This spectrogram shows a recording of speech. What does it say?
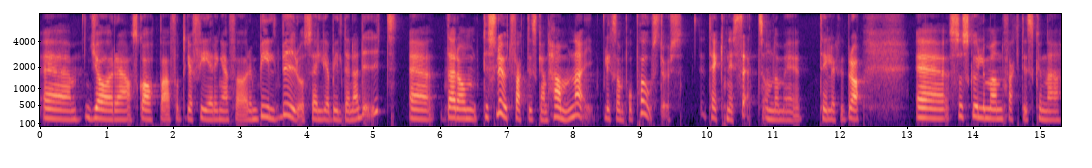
eh, göra och skapa fotograferingar för en bildbyrå och sälja bilderna dit. Eh, där de till slut faktiskt kan hamna liksom på posters. Tekniskt sett, om de är tillräckligt bra. Eh, så skulle man faktiskt kunna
